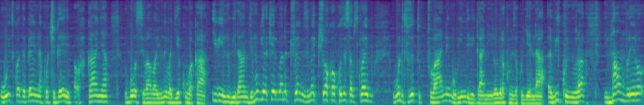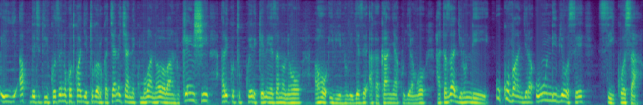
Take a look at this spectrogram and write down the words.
uwitwa the ben na coach gael aka kanya rwose babaye umwe bagiye kubaka ibintu birambye. Nkubwira ko rwanda trends make sure ko wakoze subscribe ubundi tuze tu- tubane mu bindi biganiro birakomeza kugenda bikunyura. Impamvu rero iyi update tuyikoze nuko twagiye tugaruka cyane cyane ku mubano w'aba bantu kenshi ariko tukwereke neza noneho aho ibintu bigeze aka kanya kugira ngo hatazagira undi ukuvangira uwundi byose si ikosa.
